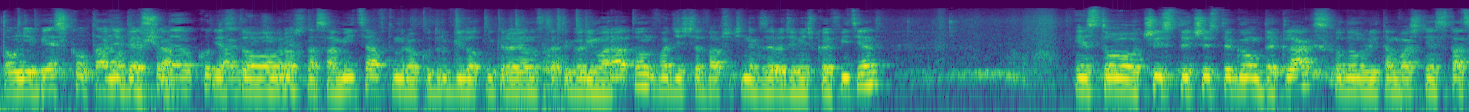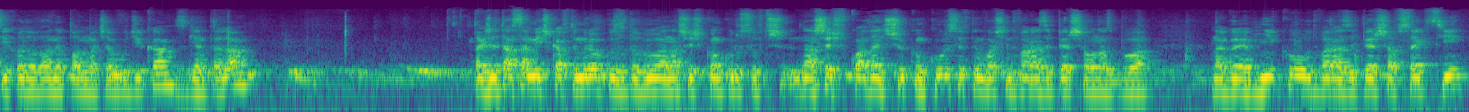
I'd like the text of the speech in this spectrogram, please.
Tą niebieską, ta tak, niebieska. w siodełku, Jest tak, to widzimy. roczna samica, w tym roku drugi lotnik rejonu w kategorii maraton, 22,09 koeficjent. Jest to czysty, czysty gąb de Klax, hodowli tam właśnie stacji hodowlany pan Macia Wudzika z Giantela. Także ta samiczka w tym roku zdobyła na 6 konkursów, na 6 wkładań 3 konkursy, w tym właśnie dwa razy pierwsza u nas była na gołębniku, dwa razy pierwsza w sekcji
